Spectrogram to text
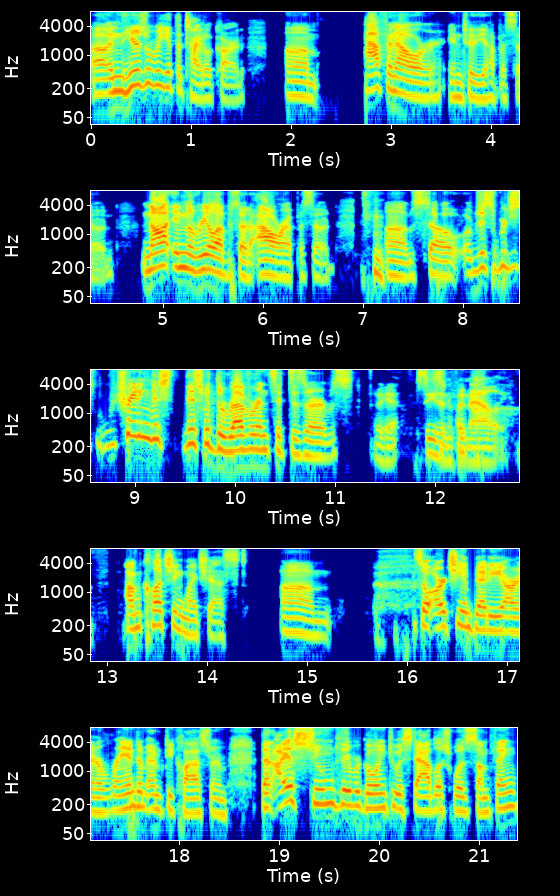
Uh, and here's where we get the title card. Um, half an hour into the episode, not in the real episode, our episode. um, so I'm just we're just we're treating this this with the reverence it deserves. Yeah, season finale. I'm clutching my chest. Um, so Archie and Betty are in a random empty classroom that I assumed they were going to establish was something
